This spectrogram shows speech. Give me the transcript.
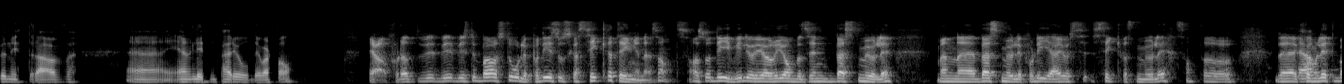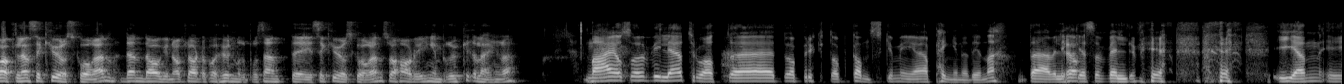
benytter deg av eh, i en liten periode, i hvert fall. Ja, for at, hvis du bare stoler på de som skal sikre tingene, sant? Altså, de vil jo gjøre jobben sin best mulig. Men eh, best mulig for de er jo sikrest mulig. Sant? Og det kommer litt tilbake til den secure-scoren. Den dagen du har klart å få 100% i secure-scoren, så har du ingen brukere lenger. Nei, og så vil jeg tro at uh, du har brukt opp ganske mye av pengene dine. Det er vel ikke ja. så veldig mye igjen i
